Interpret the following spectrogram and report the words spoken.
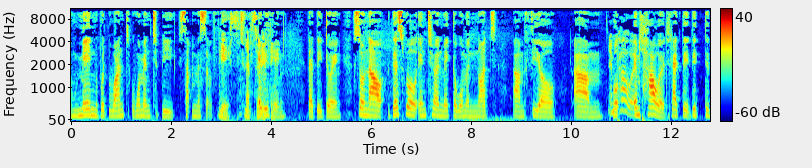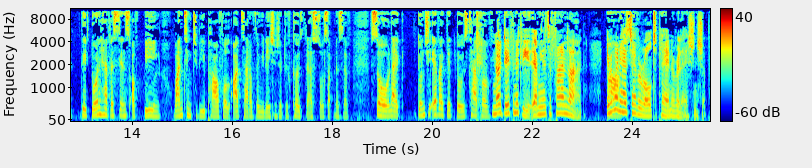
men would want women to be submissive. Yes, to absolutely. everything that they're doing. So now this will in turn make the woman not um, feel um, well, Empowered. empowered. Like they, they, they, they don't have a sense of being wanting to be powerful outside of the relationship because they're so submissive. So like, don't you ever get those type of No, definitely. I mean, it's a fine line. Everyone Ah. has to have a role to play in a relationship.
